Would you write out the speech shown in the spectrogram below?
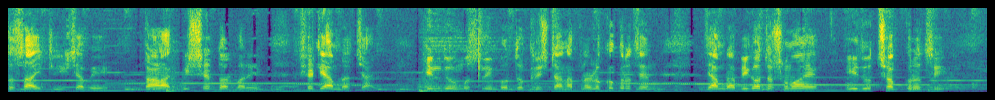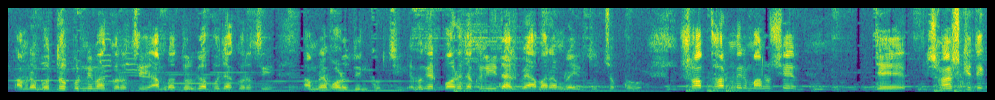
সোসাইটি হিসাবে দাঁড়াক বিশ্বের দরবারে, সেটি আমরা চাই। হিন্দু, মুসলিম, বৌদ্ধ, খ্রিস্টান, আপনারা লক্ষ্য করেছেন যে আমরা বিগত সময়ে ঈদ উৎসব করেছি, আমরা বৌদ্ধ পূর্ণিমা করেছি, আমরা দুর্গা পূজা করেছি, আমরা বড়দিন করছি এবং এর পরে যখন ঈদ আসবে আবার আমরা ঈদ উৎসব করব। সব ধর্মের মানুষের যে সাংস্কৃতিক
